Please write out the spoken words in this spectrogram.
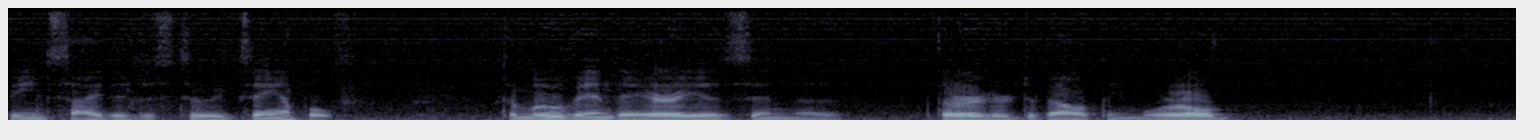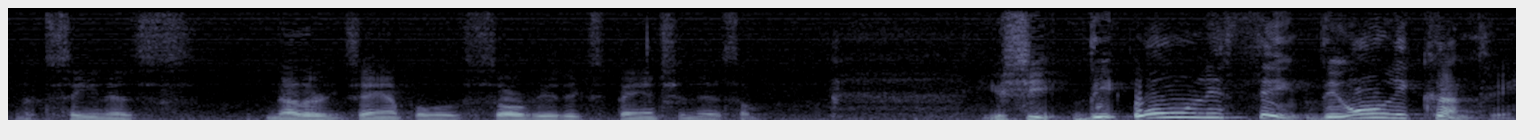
being cited as two examples, to move into areas in the third or developing world that's seen as another example of Soviet expansionism. You see, the only thing, the only country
